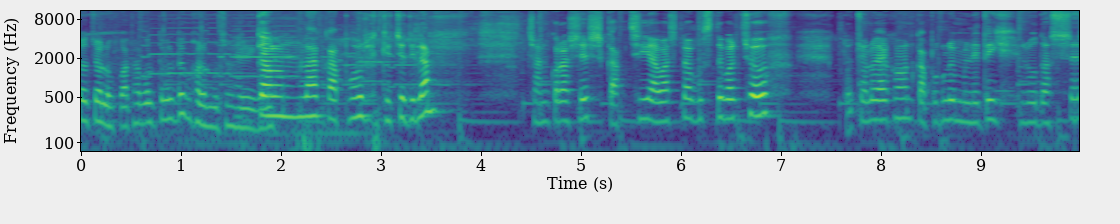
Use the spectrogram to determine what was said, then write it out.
তো চলো কথা বলতে বলতে ঘর মুছা হয়ে গেল। গামলা কাপড় কেচে দিলাম। চান করা শেষ কাঁপছি আওয়াজটা বুঝতে পারছ? তো চলো এখন কাপড়গুলো মেলে দিই রোদ আসছে।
